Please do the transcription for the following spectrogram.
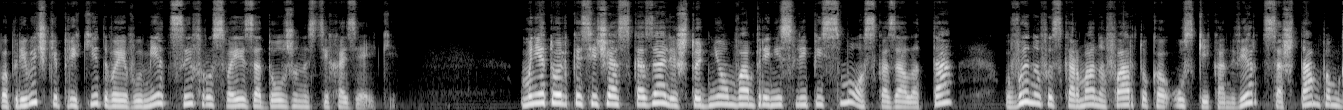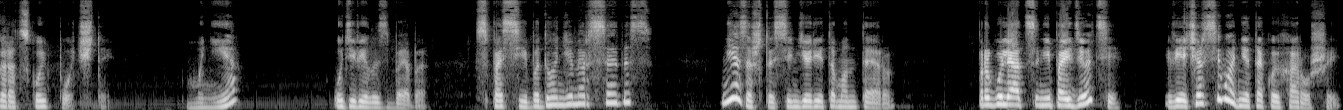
по привычке прикидывая в уме цифру своей задолженности хозяйки. «Мне только сейчас сказали, что днем вам принесли письмо», — сказала та, вынув из кармана фартука узкий конверт со штампом городской почты. «Мне?» — удивилась Беба. «Спасибо, Донья Мерседес». «Не за что, сеньорита Монтеро. Прогуляться не пойдете? Вечер сегодня такой хороший».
